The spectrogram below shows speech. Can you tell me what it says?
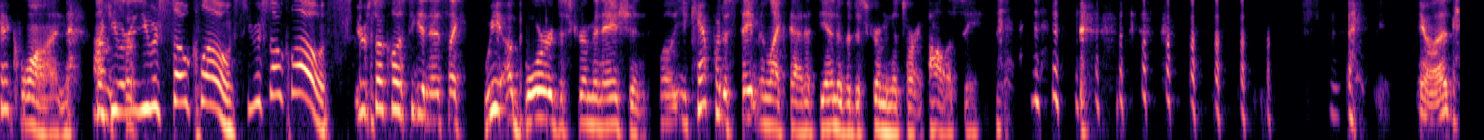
pick one. It's like you were so, you were so close. You were so close. You were so close to getting it. It's like we abhor discrimination. Well you can't put a statement like that at the end of a discriminatory policy. You know, it,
